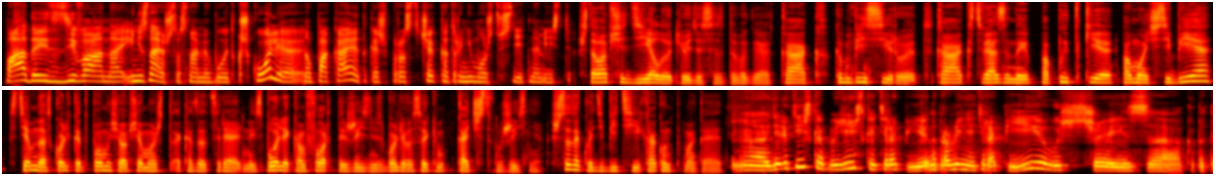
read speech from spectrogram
падает с дивана. И не знаю, что с нами будет к школе, но пока это, конечно, просто человек, который не может сидеть на месте. Что вообще делают люди с СДВГ? Как компенсируют? Как связаны попытки помочь себе с тем, насколько эта помощь вообще может оказаться реальной, с более комфортной жизнью, с более высоким качеством жизни? Что такое DBT? Как он помогает? Э, диалектическая поведенческая терапия, направление терапии, высшее из э, КПТ,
